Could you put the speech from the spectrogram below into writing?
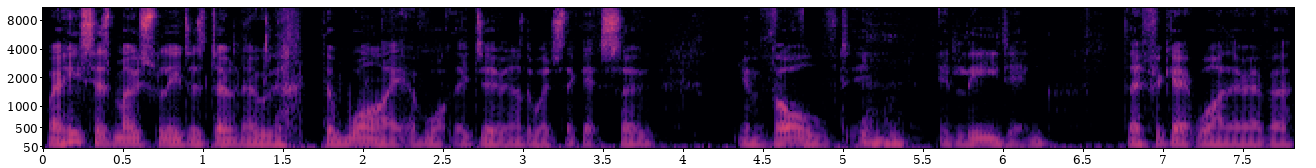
where he says most leaders don't know the, the why of what they do. In other words, they get so involved in, in leading, they forget why they're ever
